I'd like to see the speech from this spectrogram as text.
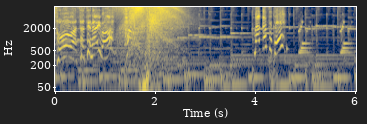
そうはさせないわ。任せて。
